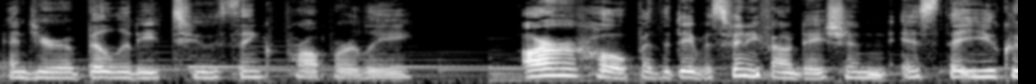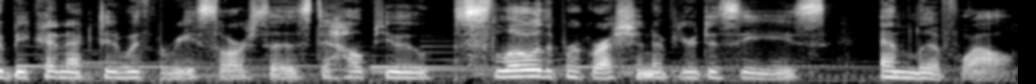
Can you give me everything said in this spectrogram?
and your ability to think properly. Our hope at the Davis Phinney Foundation is that you could be connected with resources to help you slow the progression of your disease and live well.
